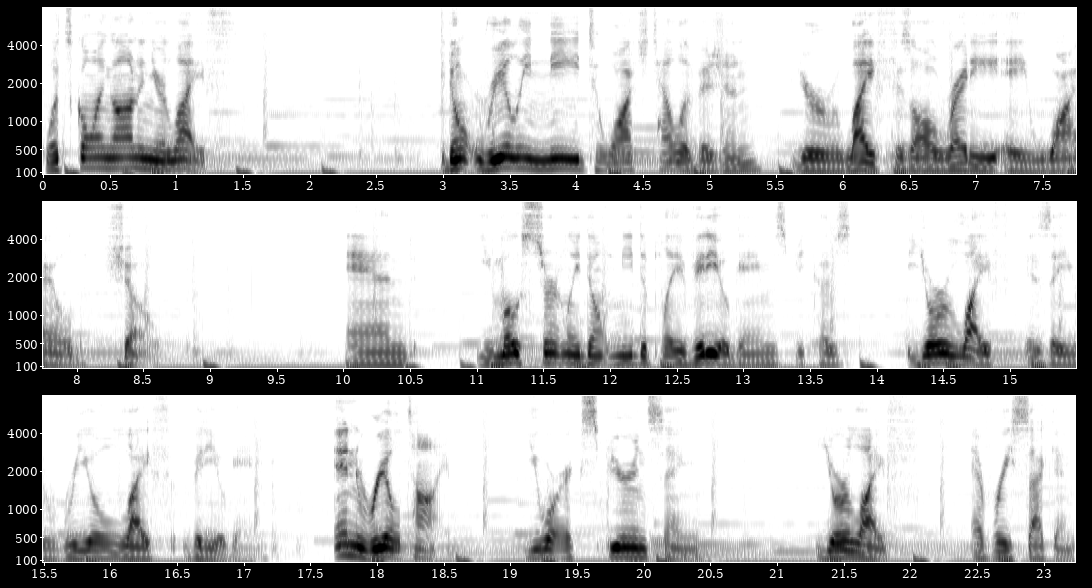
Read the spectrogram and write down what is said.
What's going on in your life? You don't really need to watch television. Your life is already a wild show. And you most certainly don't need to play video games because your life is a real life video game. In real time, you are experiencing your life every second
